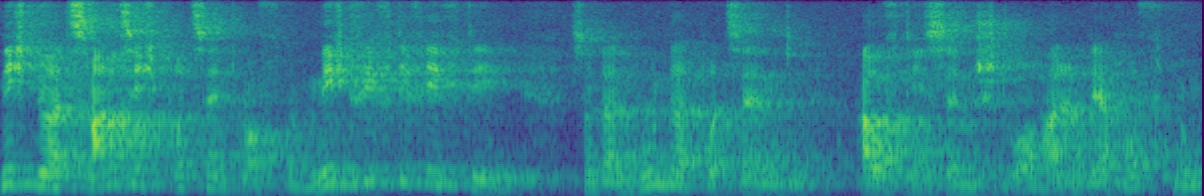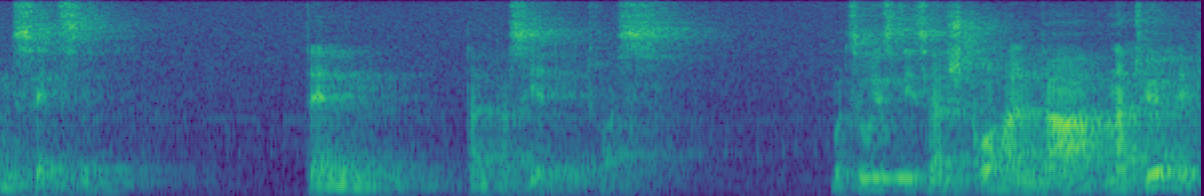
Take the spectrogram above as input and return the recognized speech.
Nicht nur 20% Hoffnung, nicht 50-50, sondern 100% auf diesen Strohhalm der Hoffnung setzen, denn dann passiert etwas. Wozu ist dieser Strohhalm da? Natürlich.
